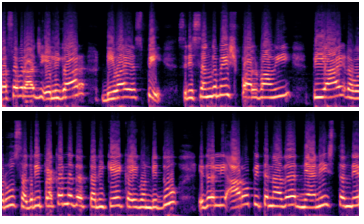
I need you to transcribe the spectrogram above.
ಬಸವರಾಜ್ ಎಲಿಗಾರ್ ಡಿವೈಎಸ್ಪಿ ಶ್ರೀ ಸಂಗಮೇಶ್ ಪಾಲ್ಮಾವಿ ಪಿಐ ರವರು ಸದರಿ ಪ್ರಕರಣದ ತನಿಖೆ ಕೈಗೊಂಡಿದ್ದು, ಇದರಲ್ಲಿ ಆರೋಪಿತನಾದ ಜ್ಞಾನೇಶ್ ತಂದೆ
